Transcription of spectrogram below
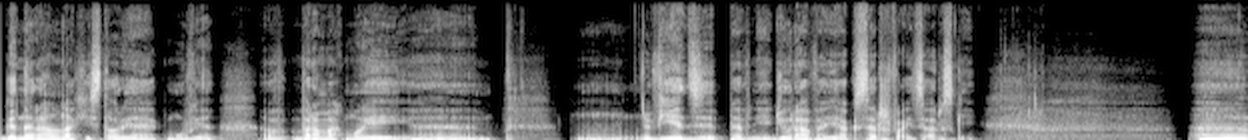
generalna historia, jak mówię, w, w ramach mojej e, mm, wiedzy, pewnie dziurawej, jak ser szwajcarski. E,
